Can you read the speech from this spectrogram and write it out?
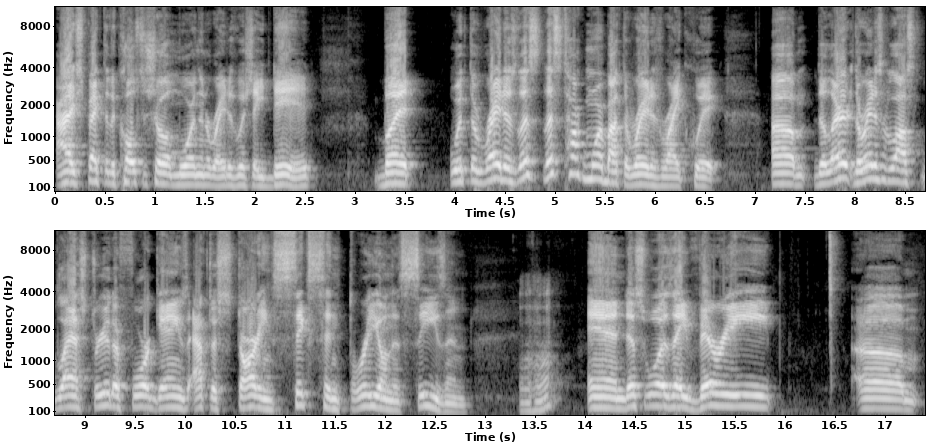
I expected the Colts to show up more than the Raiders, which they did. But with the Raiders, let's let's talk more about the Raiders right quick. Um, the the Raiders have lost last three of their four games after starting six and three on the season, mm-hmm. and this was a very um,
